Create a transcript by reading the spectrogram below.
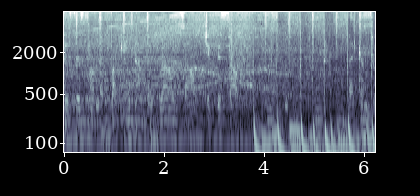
This is motherfucking underground sound. Check this out. Welcome to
